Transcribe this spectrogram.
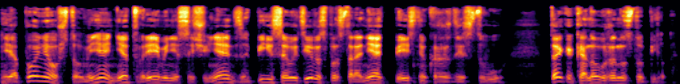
я понял, что у меня нет времени сочинять, записывать и распространять песню к Рождеству, так как оно уже наступило.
